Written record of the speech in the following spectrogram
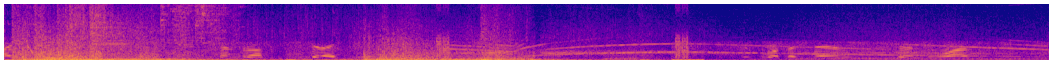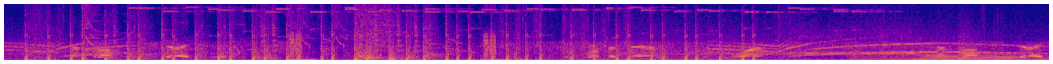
Haití. Central, de Haití. Rotterdam, 21. Central, de Haití. Rotterdam, 21. Central, de Haití.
